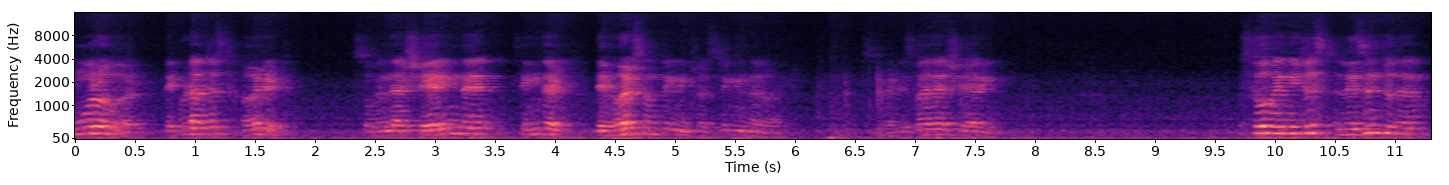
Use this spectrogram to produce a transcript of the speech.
moreover, they could have just heard it. So when they're sharing, they think that they heard something interesting in their life. So that is why they're sharing. So when you just listen to them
